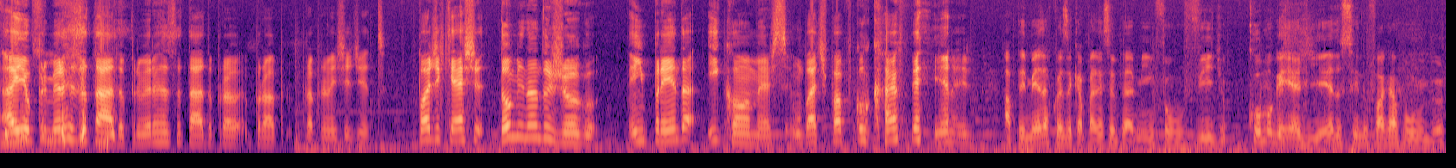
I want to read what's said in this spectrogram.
aí, o primeiro resultado. O primeiro resultado pró- próprio, propriamente dito. Podcast Dominando o Jogo. Empreenda e-commerce. Um bate-papo com o Caio Ferreira. A primeira coisa que apareceu pra mim foi um vídeo como ganhar dinheiro sendo vagabundo.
